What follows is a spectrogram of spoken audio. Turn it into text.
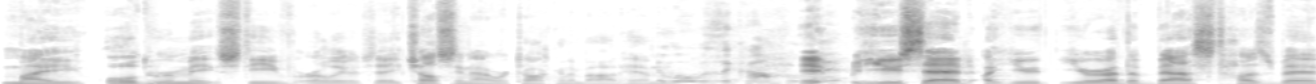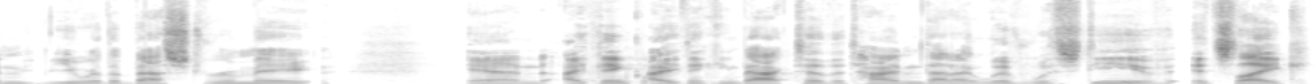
my old roommate Steve earlier today. Chelsea and I were talking about him. What was the compliment? It, you said uh, you you are the best husband. You were the best roommate. And I think I thinking back to the time that I lived with Steve, it's like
